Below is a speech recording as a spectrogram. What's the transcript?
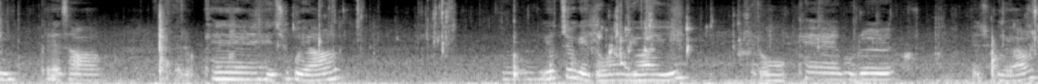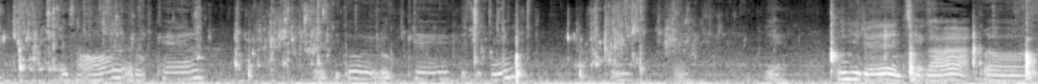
음, 그래서 이렇게 해주고요. 음, 이쪽에도 이 아이 이렇게 물을 해주고요. 그래서 이렇게 여기도 이렇게 해주고 네, 네. 예. 오늘은 제가 어,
